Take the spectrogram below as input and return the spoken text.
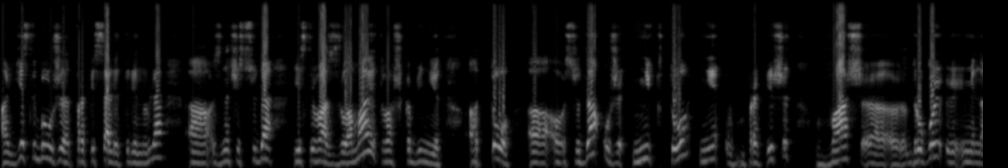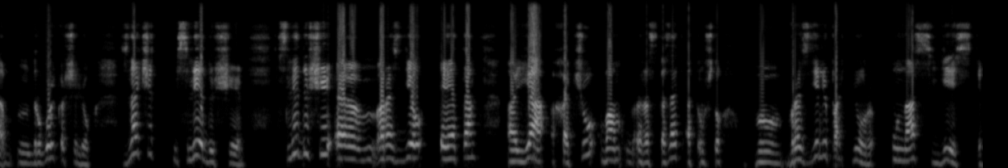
А если вы уже прописали три нуля, а, значит сюда, если вас взломает ваш кабинет, а, то сюда уже никто не пропишет ваш э, другой, именно другой кошелек. Значит, следующее. Следующий раздел это я хочу вам рассказать о том, что в разделе «Партнеры» у нас есть э,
